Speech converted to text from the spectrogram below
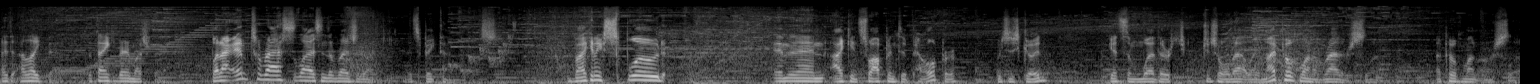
I, I like that. So thank you very much for that. But I am terastallizing the Regieleki. It's big time bucks. If I can explode, and then I can swap into Pelipper, which is good. Get some weather control that way. My Pokemon are rather slow. My Pokemon are slow.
